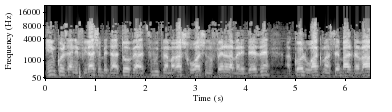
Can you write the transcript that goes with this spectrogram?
עם כל זה הנפילה שבדעתו והעצבות והמרה שחורה שנופל עליו על ידי זה, הכל הוא רק מעשה בעל דבר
